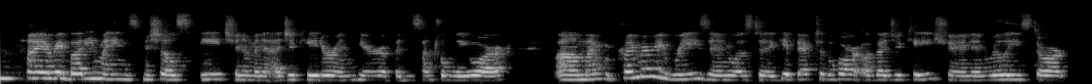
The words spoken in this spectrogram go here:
Hi, everybody. My name is Michelle Speech, and I'm an educator in here up in central New York. Um, my primary reason was to get back to the heart of education and really start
